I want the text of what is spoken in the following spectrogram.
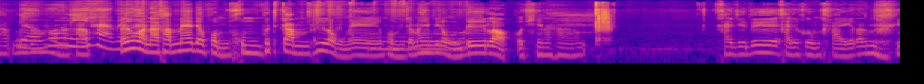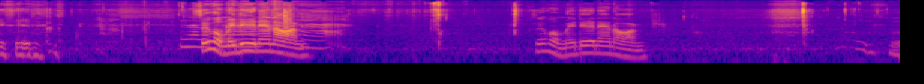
ครับไม่เดี๋ยวต้องพห่รุ่วงงนะคนี้รับหาเวไม่ต้องห่วงลานะครับแม่เดี๋ยวผมคุมพฤติกรรมพี่หลงเอง ผมจะไม่ให้พี่หลงดื้อหรอกโอเคนะครับ ใครจะดื้อใครจะคุมใครก็ต้องดูอีกทีหนึง ซึ่งผมไม่ดื้อแน่นอน ค่ะซึ่งผมไม่ดื้อแน่นอนอื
